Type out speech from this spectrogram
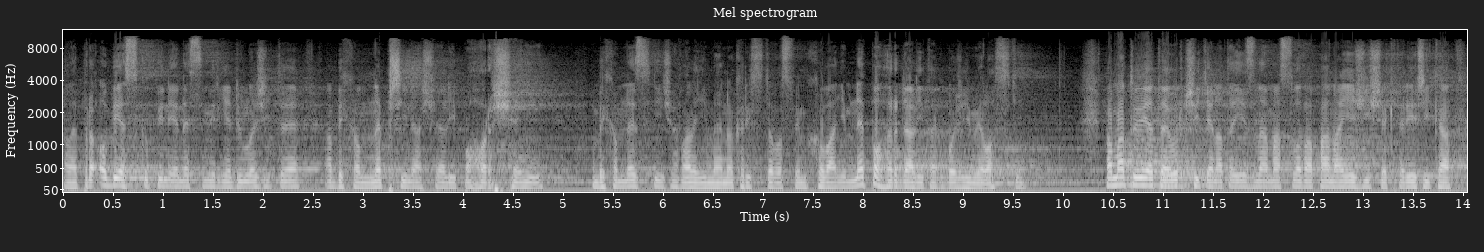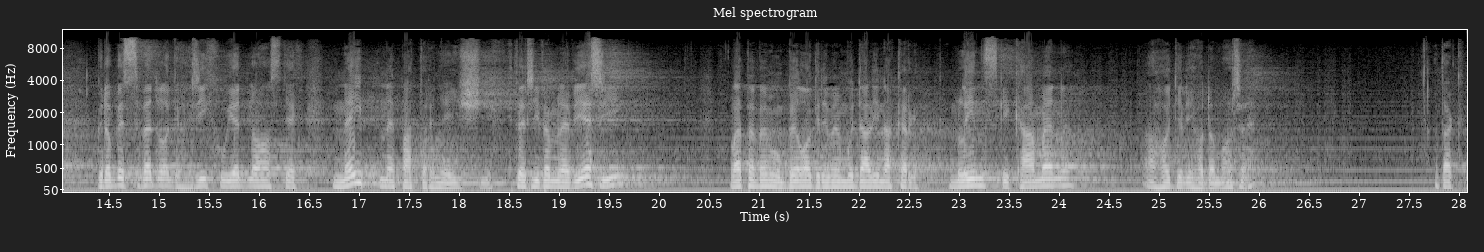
Ale pro obě skupiny je nesmírně důležité, abychom nepřinašeli pohoršení, abychom nesnižovali jméno Kristovo svým chováním, nepohrdali tak boží milosti. Pamatujete určitě na té známa slova Pána Ježíše, který říká, kdo by svedl k hříchu jednoho z těch nejnepatrnějších, kteří ve mne věří, lépe by mu bylo, kdyby mu dali na krk mlínský kámen a hodili ho do moře. A tak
